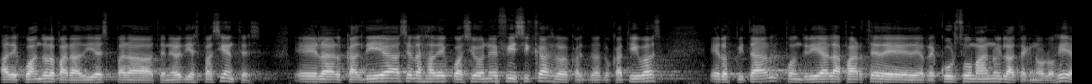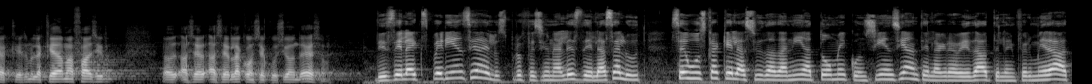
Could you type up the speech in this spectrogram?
adecuándola para, 10, para tener 10 pacientes. Eh, la alcaldía hace las adecuaciones físicas, locativas, el hospital pondría la parte de, de recurso humano y la tecnología, que le queda más fácil hacer, hacer la consecución de eso. Desde la experiencia de los profesionales de la salud, se busca que la ciudadanía tome conciencia ante la gravedad de la enfermedad.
